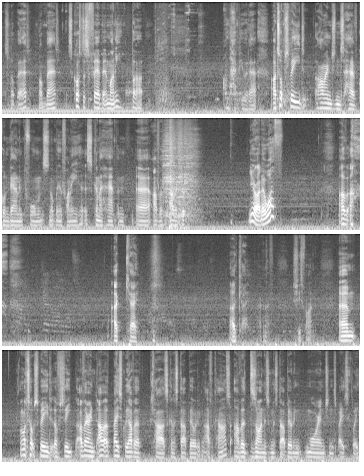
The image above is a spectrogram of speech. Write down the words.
That's not bad. Not bad. It's cost us a fair bit of money, but I'm happy with that. Our top speed, our engines have gone down in performance. Not being funny, it's going to happen. Uh, other, other. You're right, there, wife. Other. okay. Okay, fair enough. She's fine. Um, on top speed, obviously, other, other basically other cars are going to start building other cars. Other designers are going to start building more engines, basically.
